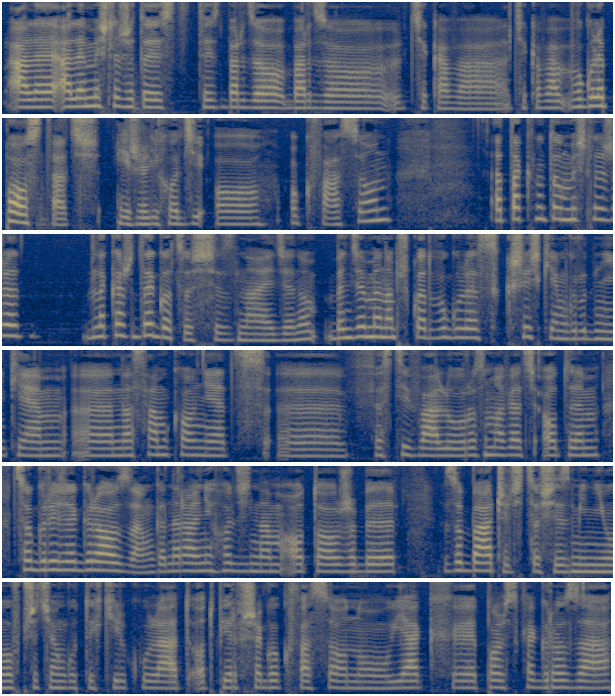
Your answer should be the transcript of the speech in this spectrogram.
ale, ale myślę, że to jest, to jest bardzo, bardzo ciekawa, ciekawa w ogóle postać, jeżeli chodzi o, o kwason. A tak, no to myślę, że dla każdego coś się znajdzie. No, będziemy na przykład w ogóle z Krzyśkiem Grudnikiem e, na sam koniec e, festiwalu rozmawiać o tym, co gryzie grozę. Generalnie chodzi nam o to, żeby zobaczyć, co się zmieniło w przeciągu tych kilku lat od pierwszego kwasonu, jak e, polska groza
